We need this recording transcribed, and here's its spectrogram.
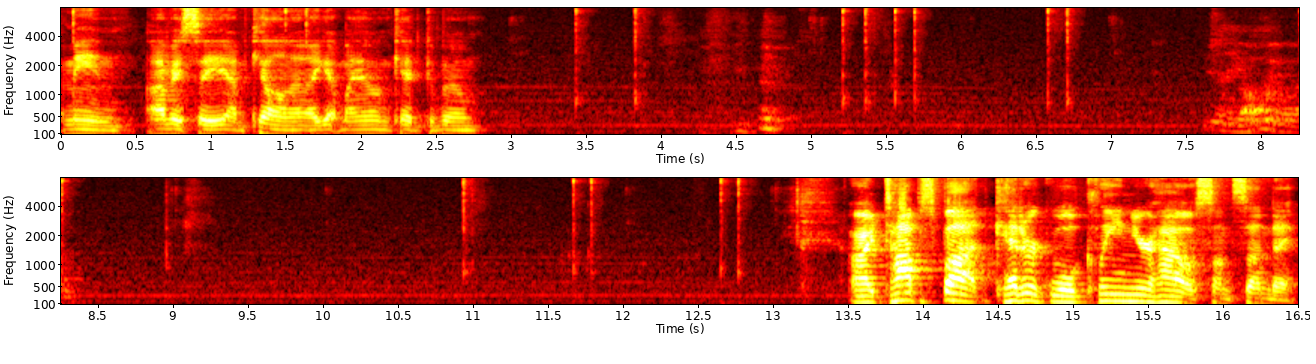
I mean, obviously, I'm killing it. I got my own Kid Kaboom. You're the only one. All right, top spot. Kedrick will clean your house on Sunday.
